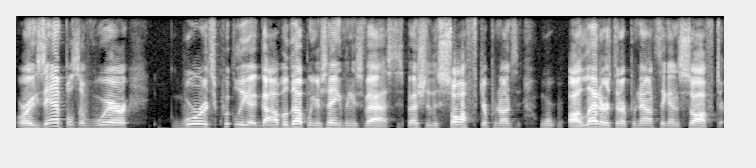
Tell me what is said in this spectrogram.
or examples of where words quickly get gobbled up when you're saying things fast, especially the softer pronounced uh, letters that are pronounced again softer.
